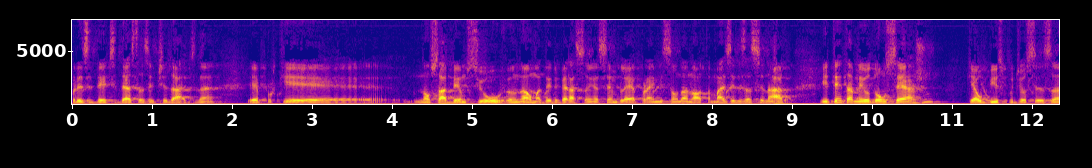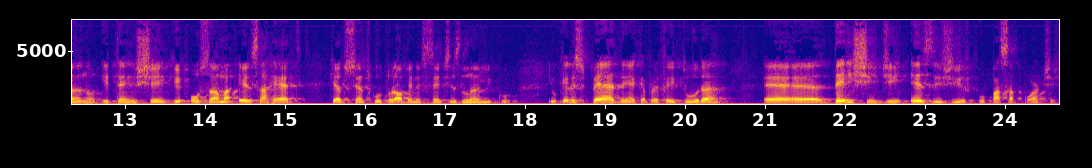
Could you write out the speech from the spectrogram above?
presidentes dessas entidades, né? É porque não sabemos se houve ou não uma deliberação em assembleia para a emissão da nota, mas eles assinaram. E tem também o Dom Sérgio, que é o bispo diocesano, e tem o Sheikh Osama El Sahed, que é do Centro Cultural Beneficente Islâmico. E o que eles pedem é que a prefeitura é, deixe de exigir o passaporte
